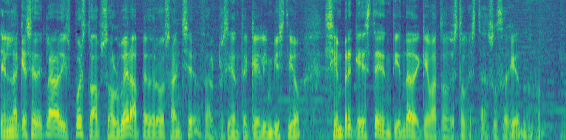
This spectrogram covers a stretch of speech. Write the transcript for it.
en la que se declara dispuesto a absolver a Pedro Sánchez, al presidente que él invistió, siempre que éste entienda de qué va todo esto que está sucediendo. ¿no?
